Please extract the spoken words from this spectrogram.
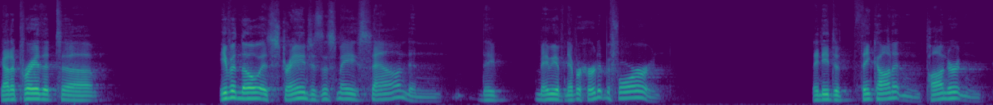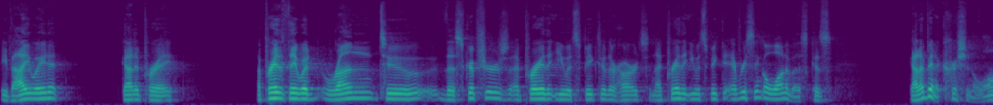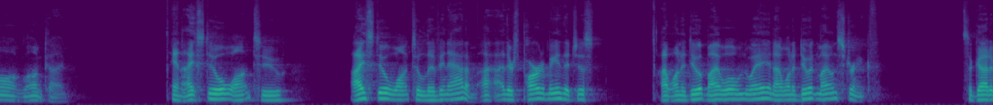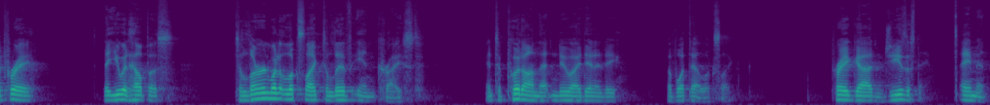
God, I pray that uh, even though as strange as this may sound, and they maybe have never heard it before, and they need to think on it and ponder it and evaluate it, God, I pray. I pray that they would run to the scriptures. I pray that you would speak to their hearts. And I pray that you would speak to every single one of us because, God, I've been a Christian a long, long time. And I still want to I still want to live in Adam. I, I, there's part of me that just, I want to do it my own way and I want to do it in my own strength. So, God, I pray that you would help us to learn what it looks like to live in Christ and to put on that new identity of what that looks like. Pray, God, in Jesus' name. Amen.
